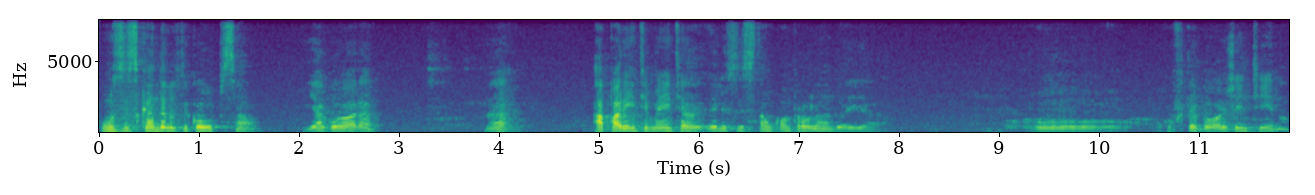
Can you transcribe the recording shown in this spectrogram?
com os escândalos de corrupção. E agora, né, aparentemente, eles estão controlando aí a, o, o, futebol argentino,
